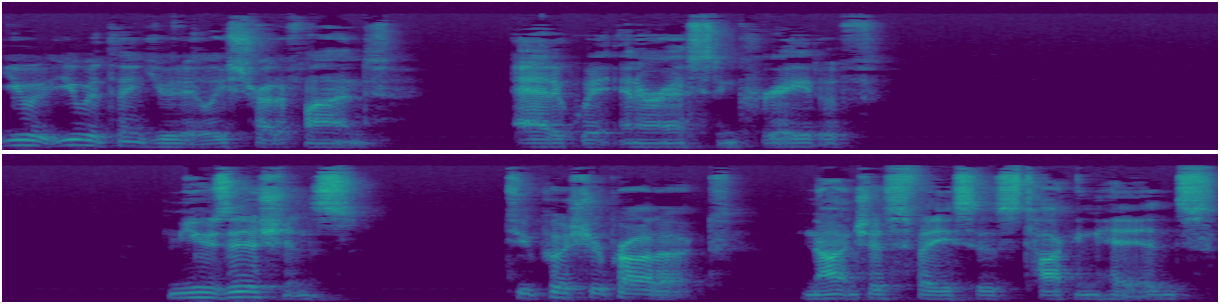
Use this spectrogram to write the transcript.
You you would think you would at least try to find adequate, interesting, creative musicians to push your product, not just faces, talking heads.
